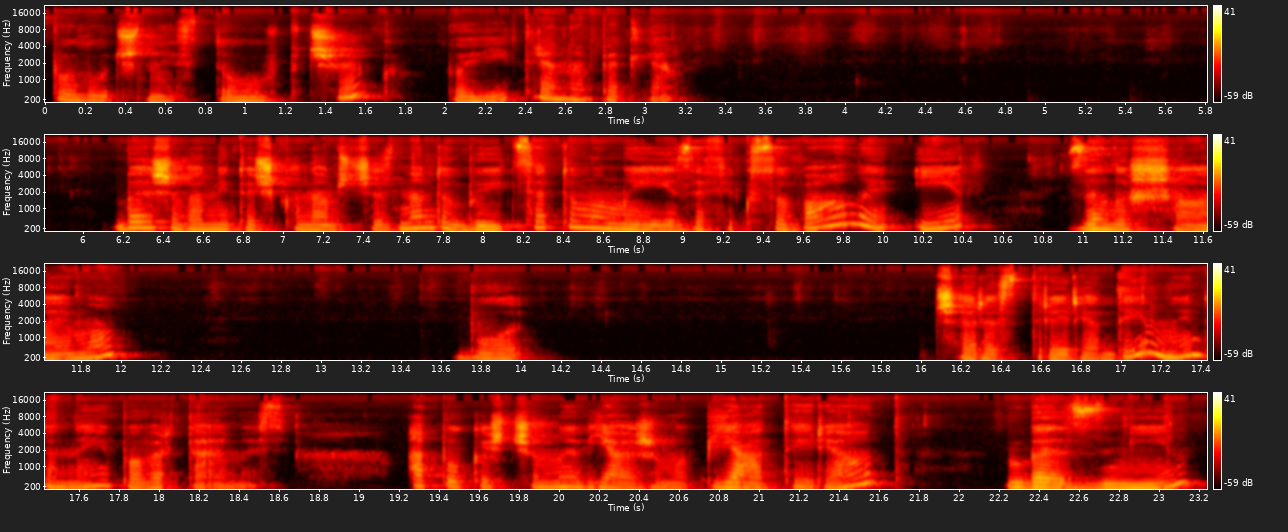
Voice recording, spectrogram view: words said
Сполучний стовпчик, повітряна петля. Бежева ниточка нам ще знадобиться, тому ми її зафіксували і залишаємо, бо через три ряди ми до неї повертаємось. А поки що ми в'яжемо п'ятий ряд без змін,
